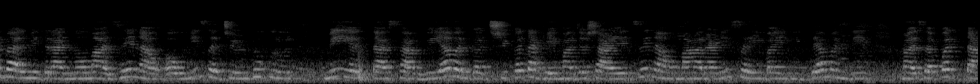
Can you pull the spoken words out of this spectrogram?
बालमित्रांनो माझे नाव अवनी सचिन ठुकरूल मी इयत्ता सहावी या वर्गात शिकत आहे. माझ्या शाळेचे नाव महाराणी सईबाई विद्या मंदिर. माझा पत्ता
